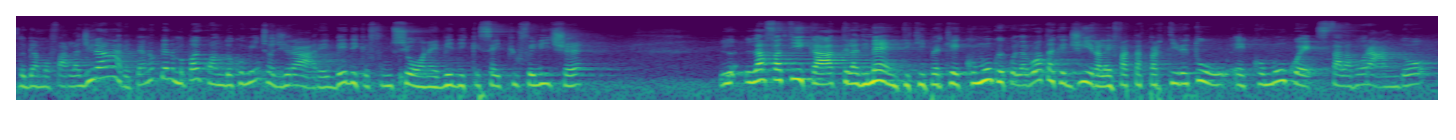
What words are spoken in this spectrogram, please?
dobbiamo farla girare piano piano, ma poi quando comincia a girare e vedi che funziona e vedi che sei più felice, la fatica te la dimentichi perché comunque quella ruota che gira l'hai fatta partire tu e comunque sta lavorando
